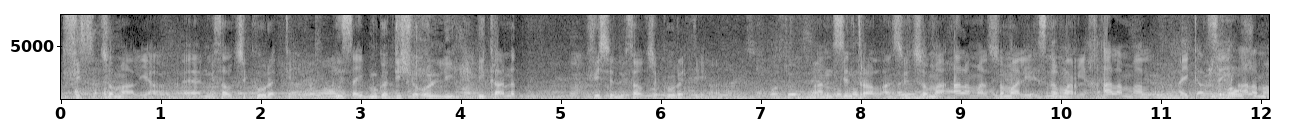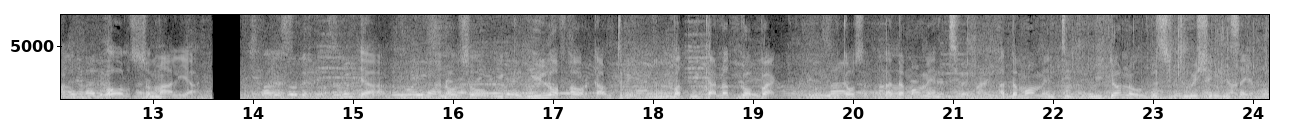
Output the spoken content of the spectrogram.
visit Somalia and without security. Inside Mogadishu only, he cannot visit without security. And Central and South Somalia, allemaal Somalia is gevaarlijk. Allemaal, I can say. Somalia. All Somalia. Yeah, and also we, we love our country, but we cannot go back because at the moment, at the moment we don't know the situation inside uh,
